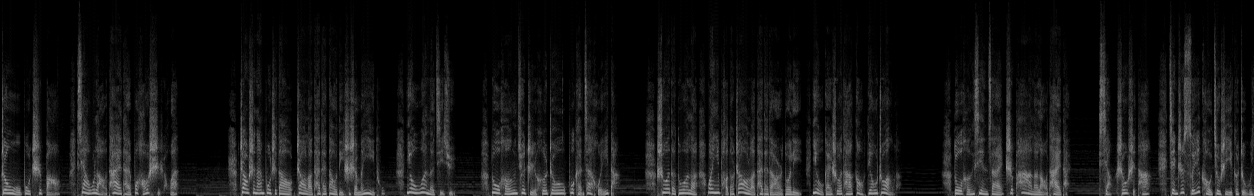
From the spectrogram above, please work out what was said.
中午不吃饱，下午老太太不好使唤。”赵石南不知道赵老太太到底是什么意图，又问了几句，杜恒却只喝粥，不肯再回答。说的多了，万一跑到赵老太太的耳朵里，又该说他告刁状了。杜恒现在是怕了老太太，想收拾她，简直随口就是一个主意。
